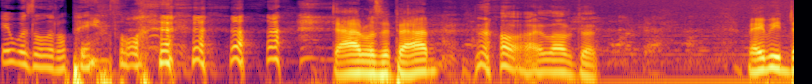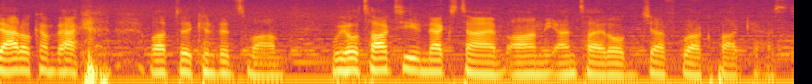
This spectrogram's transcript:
It was a little painful. Dad, was it bad? No, I loved it. Maybe Dad will come back. We'll have to convince Mom. We will talk to you next time on the Untitled Jeff Gluck podcast.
